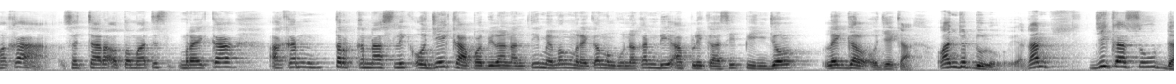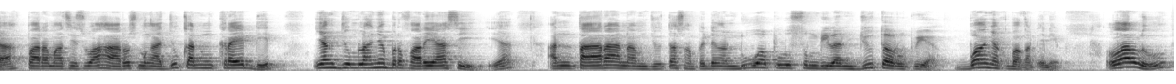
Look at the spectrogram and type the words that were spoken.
maka secara otomatis mereka akan terkena Slik OJK apabila nanti memang mereka menggunakan di aplikasi pinjol legal OJK lanjut dulu ya kan? Jika sudah para mahasiswa harus mengajukan kredit yang jumlahnya bervariasi ya. Antara 6 juta sampai dengan 29 juta rupiah. Banyak banget ini. Lalu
